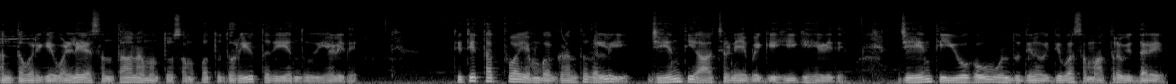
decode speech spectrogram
ಅಂಥವರಿಗೆ ಒಳ್ಳೆಯ ಸಂತಾನ ಮತ್ತು ಸಂಪತ್ತು ದೊರೆಯುತ್ತದೆ ಎಂದು ಹೇಳಿದೆ. ತಿಥಿತತ್ವ ಎಂಬ ಗ್ರಂಥದಲ್ಲಿ ಜಯಂತಿ ಆಚರಣೆಯ ಬಗ್ಗೆ ಹೀಗೆ ಹೇಳಿದೆ. ಜಯಂತಿ ಯೋಗವು ಒಂದು ದಿನ ದಿವಸ ಮಾತ್ರವಿದ್ದರೆ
